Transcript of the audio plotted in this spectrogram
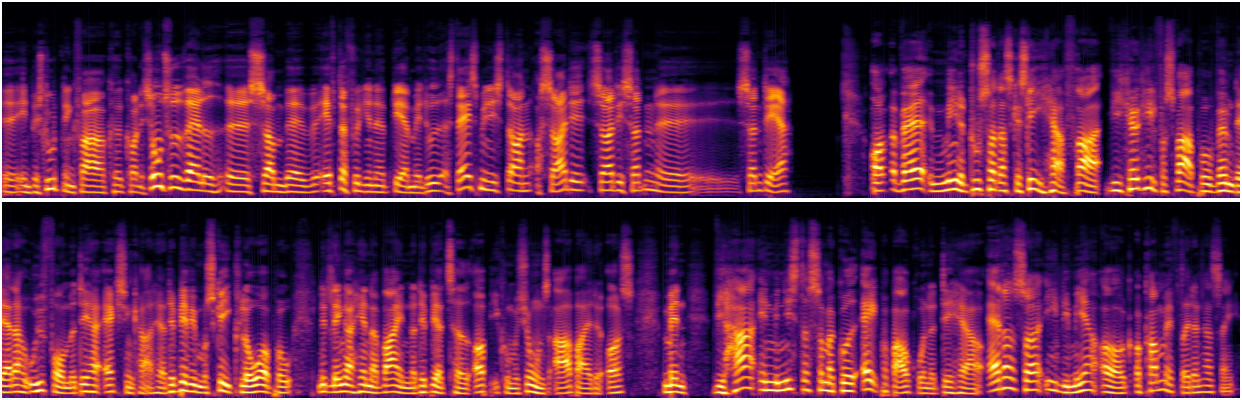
øh en beslutning fra koordinationsudvalget, øh, som øh, efterfølgende bliver meldt ud af statsministeren, og så er det, så er det sådan, øh, sådan, det er. Og hvad mener du så, der skal ske herfra? Vi kan jo ikke helt få svar på, hvem det er, der har udformet det her action card her. Det bliver vi måske klogere på lidt længere hen ad vejen, når det bliver taget op i kommissionens arbejde også. Men vi har en minister, som er gået af på baggrund af det her. Er der så egentlig mere at, at komme efter i den her sag?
